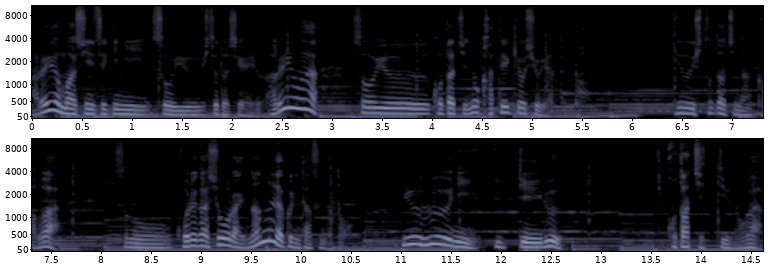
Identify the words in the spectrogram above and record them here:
あるいはまあ親戚にそういう人たちがいる。あるいはそういう子たちの家庭教師をやってるという人たちなんかはそのこれが将来何の役に立つんだというふうに言っている子たちっていうのが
